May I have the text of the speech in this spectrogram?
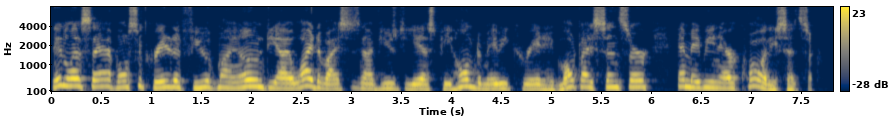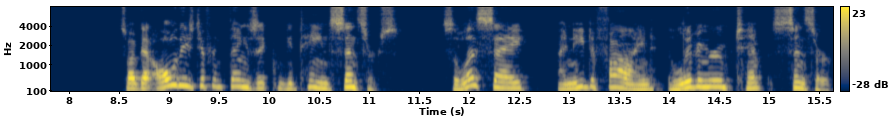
Then let's say I've also created a few of my own DIY devices and I've used ESPHome to maybe create a multi-sensor and maybe an air quality sensor. So I've got all of these different things that can contain sensors. So let's say I need to find the living room temp sensor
